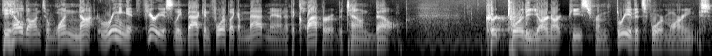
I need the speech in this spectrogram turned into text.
He held on to one knot, wringing it furiously back and forth like a madman at the clapper of the town bell. Kurt tore the yarn art piece from three of its four moorings.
